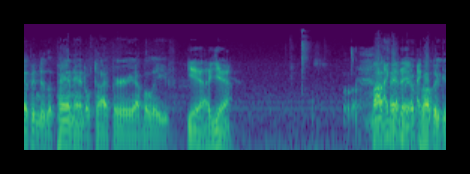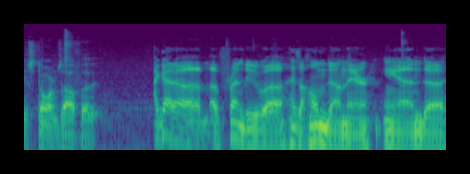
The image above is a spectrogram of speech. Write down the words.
up into the Panhandle type area, I believe. Yeah, yeah. My I gotta- family will I- probably get storms off of it. I got a, a friend who uh, has a home down there, and uh,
